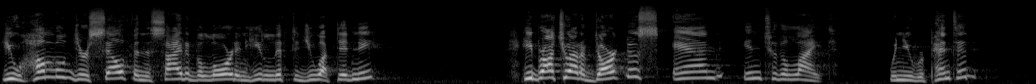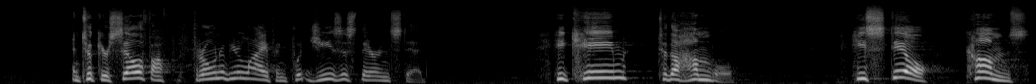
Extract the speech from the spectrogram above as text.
You humbled yourself in the sight of the Lord and He lifted you up, didn't He? He brought you out of darkness and into the light when you repented and took yourself off the throne of your life and put Jesus there instead. He came to the humble. He still comes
